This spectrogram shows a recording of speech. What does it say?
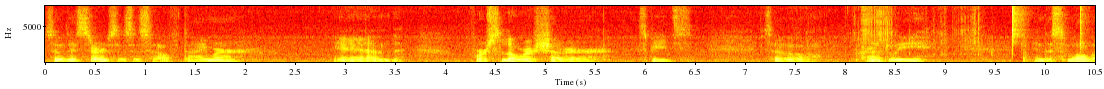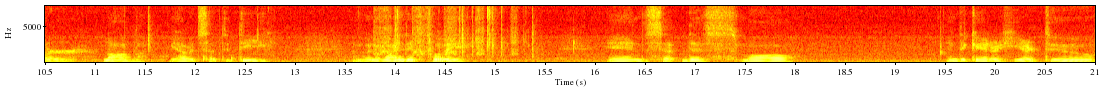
So this serves as a self timer and for slower shutter speeds. So currently in the smaller knob we have it set to T. I'm going to wind it fully and set this small indicator here to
